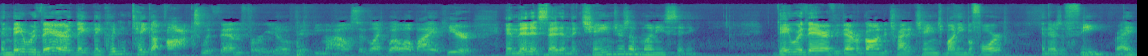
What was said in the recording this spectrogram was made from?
And they were there, they, they couldn't take an ox with them for, you know, 50 miles. So like, well, I'll buy it here. And then it said, and the changers of money sitting. They were there, if you've ever gone to try to change money before, and there's a fee, right?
